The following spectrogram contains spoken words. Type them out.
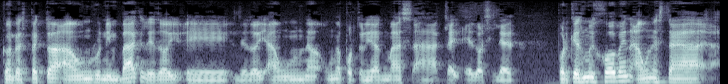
Con respecto a, un running back, le doy, eh, le doy a una, una, oportunidad más a Clyde Edwards Hiller, porque es muy joven, aún está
